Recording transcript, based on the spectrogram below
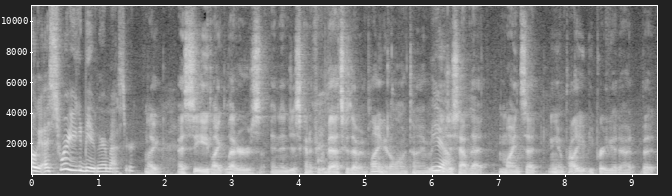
okay, I swear you could be a grandmaster. like I see like letters and then just kind of figure. That's because I've been playing it a long time, and Yeah. you just have that mindset. You know, probably you'd be pretty good at, but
